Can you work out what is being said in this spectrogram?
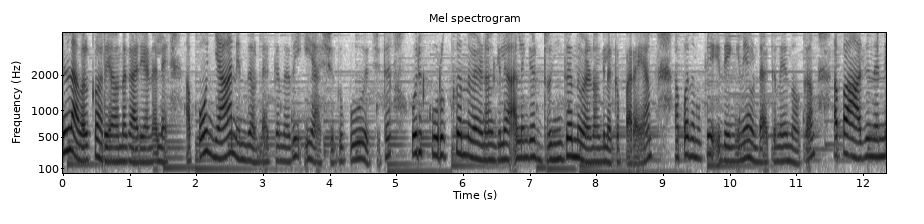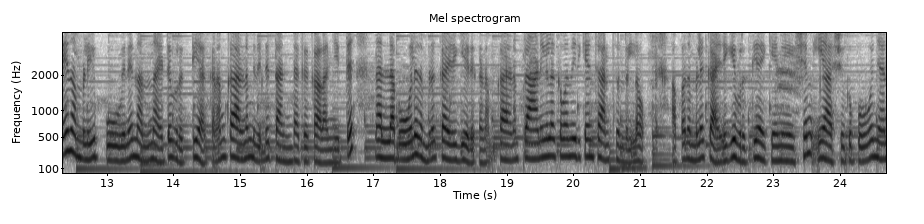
എല്ലാവർക്കും അറിയാവുന്ന കാര്യമാണ് അല്ലേ? അപ്പോൾ ഞാൻ ഇന്ന് ഉണ്ടാക്കുന്നത് ഈ അശോകപ്പൂ വെച്ചിട്ട് ഒരു കുറുക്കെന്ന് വേണമെങ്കിൽ അല്ലെങ്കിൽ ഡ്രിങ്ക് എന്ന് വേണമെങ്കിലൊക്കെ പറയാം. അപ്പോൾ നമുക്ക് ഇതെങ്ങനെയാണ് ഉണ്ടാക്കുന്നതെന്ന് നോക്കാം. അപ്പോൾ ആദ്യം തന്നെ നമ്മൾ ഈ പൂവിനെ നന്നായിട്ട് വൃത്തിയാക്കണം. കാരണം ഇതിന്റെ തണ്ടൊക്കെ കളഞ്ഞിട്ട് നല്ലപോലെ നമ്മൾ കഴുകിയെടുക്കണം. കാരണം പ്രാണികളൊക്കെ വന്നിരിക്കാൻ ചാൻസ് ഉണ്ടല്ലോ. അപ്പോൾ നമ്മൾ കഴുകി വൃത്തിയാക്കിയതിന് ശേഷം ഈ അശോകപ്പൂവ് ഞാൻ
